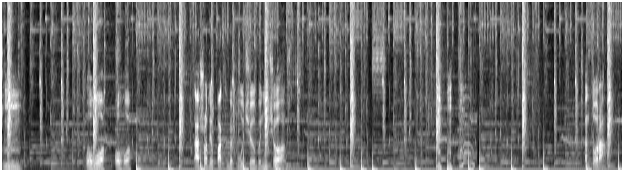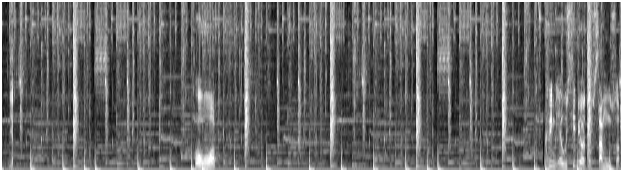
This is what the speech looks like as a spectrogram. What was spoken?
Ммм. Ого, ого. А що ти в пак би получив би? Нічого. Контора. Ого. Крім Еусібіо, то все мусор.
